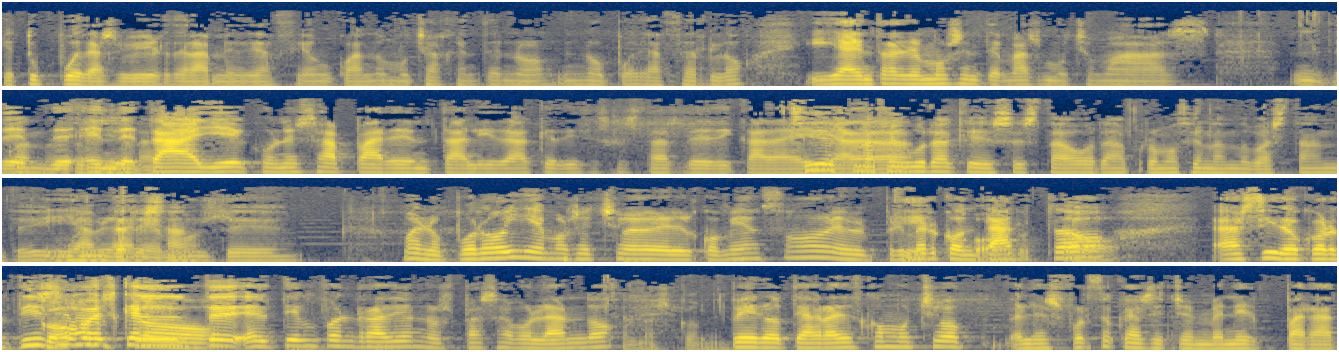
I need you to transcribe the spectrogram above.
que tú puedas vivir de la mediación cuando mucha gente no, no puede hacerlo. Y ya entraremos en temas mucho más de- en detalle con esa parentalidad que dices que estás dedicada a Sí, es ella. una figura que se está ahora promocionando bastante y, Y muy hablaremos. interesante. Bueno, por hoy hemos hecho el comienzo, el primer Qué contacto. corto. Ha sido cortísimo, es que el, te- el tiempo en radio nos pasa volando. Nos. Pero te agradezco mucho el esfuerzo que has hecho en venir para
